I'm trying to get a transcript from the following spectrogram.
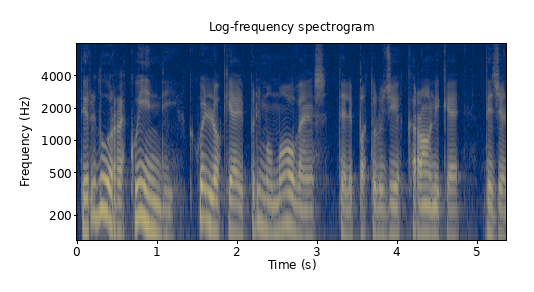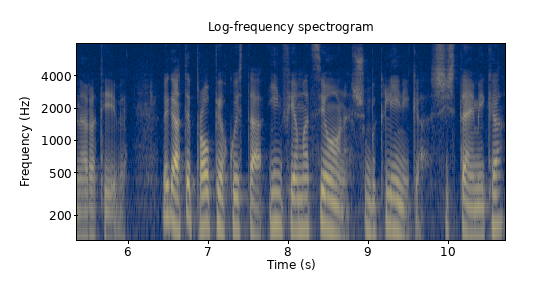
di ridurre quindi quello che è il primo movens delle patologie croniche degenerative, legate proprio a questa infiammazione subclinica sistemica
